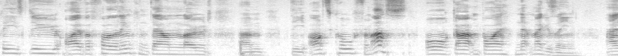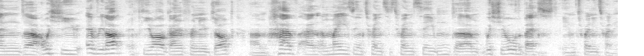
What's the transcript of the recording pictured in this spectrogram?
please do either follow the link and download um, the article from us or go out and buy Net Magazine. And uh, I wish you every luck if you are going for a new job. Um, have an amazing 2020 and um, wish you all the best in 2020.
